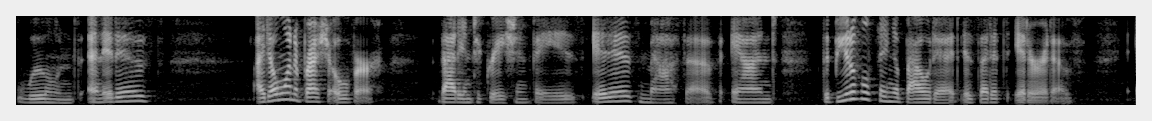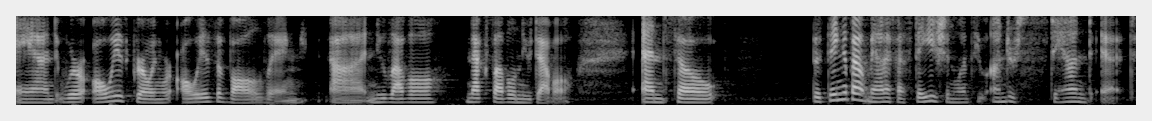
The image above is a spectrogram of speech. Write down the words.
wounds. And it is, I don't want to brush over that integration phase. It is massive. And the beautiful thing about it is that it's iterative and we're always growing, we're always evolving. Uh, new level, next level, new devil. And so the thing about manifestation, once you understand it,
